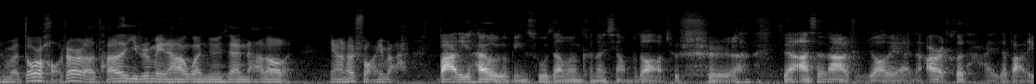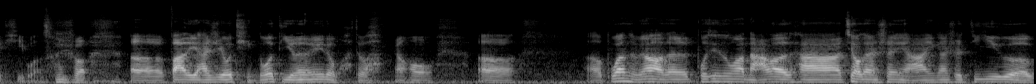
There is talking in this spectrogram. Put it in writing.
是吧？都是好事儿了。他一直没拿过冠军，现在拿到了，也让他爽一把。巴黎还有一个民宿，咱们可能想不到，就是现在阿森纳主教练的阿尔特塔也在巴黎踢过，所以说，呃，巴黎还是有挺多 DNA 的嘛，对吧？然后，呃，呃，不管怎么样，那波切蒂诺拿了他教练生涯应该是第一个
